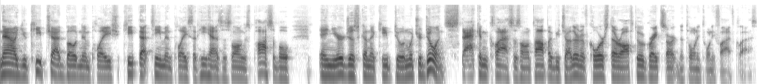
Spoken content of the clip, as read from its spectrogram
Now you keep Chad Bowden in place, you keep that team in place that he has as long as possible, and you're just going to keep doing what you're doing, stacking classes on top of each other. And of course, they're off to a great start in the 2025 class.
